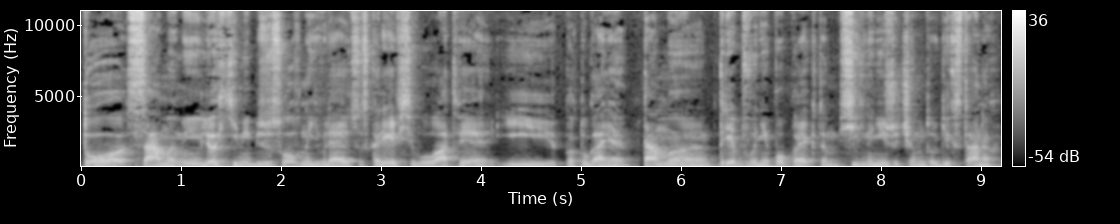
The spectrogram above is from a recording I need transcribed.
то самыми легкими, безусловно, являются, скорее всего, Латвия и Португалия. Там э, требования по проектам сильно ниже, чем в других странах.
